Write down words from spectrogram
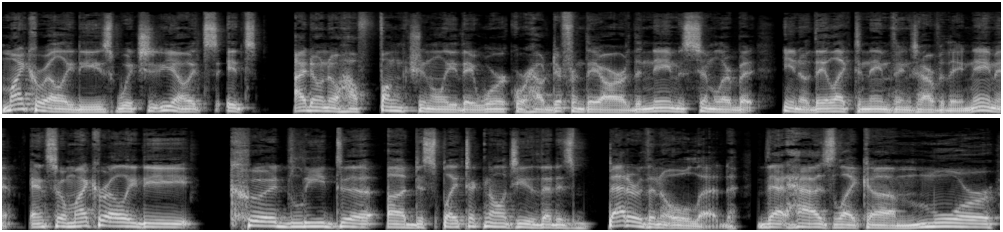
micro LEDs, which you know it's it's I don't know how functionally they work or how different they are. The name is similar, but you know they like to name things however they name it. And so micro LED could lead to a display technology that is better than OLED, that has like um, more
